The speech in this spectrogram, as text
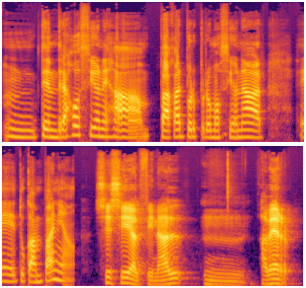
mm, tendrás opciones a pagar por promocionar eh, tu campaña. Sí, sí, al final, mm, a ver,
